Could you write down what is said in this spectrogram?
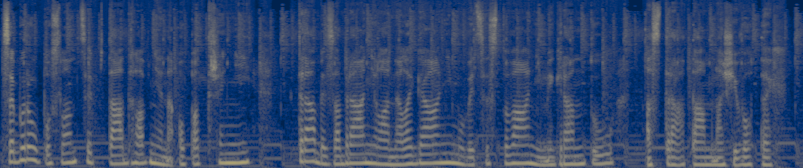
se budou poslanci ptát hlavně na opatření, která by zabránila nelegálnímu vycestování migrantů a ztrátám na životech.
